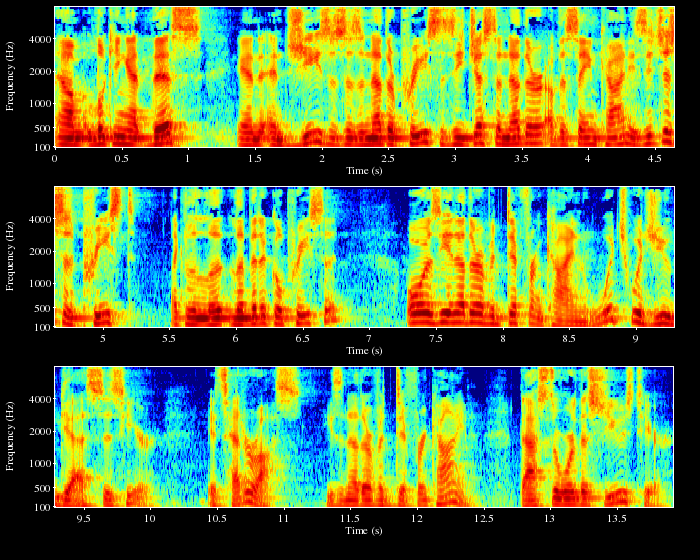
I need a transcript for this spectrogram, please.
am looking at this and, and Jesus is another priest. Is he just another of the same kind? Is he just a priest like the Le- Levitical priesthood? Or is he another of a different kind? Which would you guess is here? It's heteros. He's another of a different kind. That's the word that's used here.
